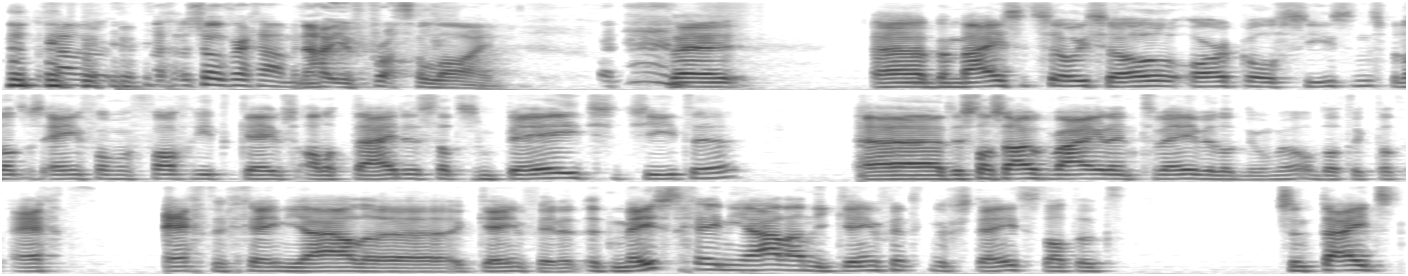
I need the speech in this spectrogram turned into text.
Dan gaan we, zover gaan we. Now you've crossed the line. Nee, eh, bij mij is het sowieso Oracle Seasons, maar dat is een van mijn favoriete games alle tijden. Dus dat is een beetje cheaten. Eh, dus dan zou ik Wario Land 2 willen noemen, omdat ik dat echt, echt een geniale game vind. Het, meest geniale aan die game vind ik nog steeds dat het zijn tijd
